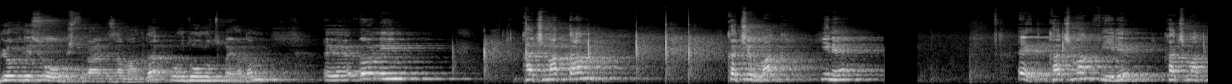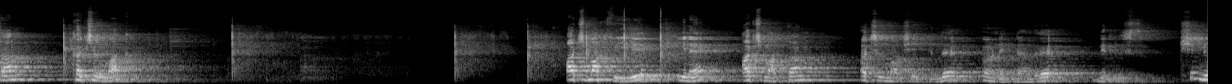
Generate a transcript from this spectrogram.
gövdesi olmuştur aynı zamanda. Bunu da unutmayalım. Ee, örneğin kaçmaktan kaçırmak yine evet kaçmak fiili kaçmaktan kaçırmak açmak fiili yine açmaktan açılmak şeklinde örneklendirebiliriz. Şimdi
